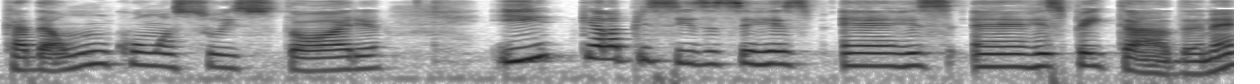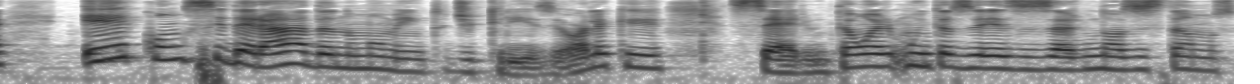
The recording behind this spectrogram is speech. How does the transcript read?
cada um com a sua história, e que ela precisa ser res, é, res, é, respeitada, né? E considerada no momento de crise. Olha que sério. Então, é, muitas vezes nós estamos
